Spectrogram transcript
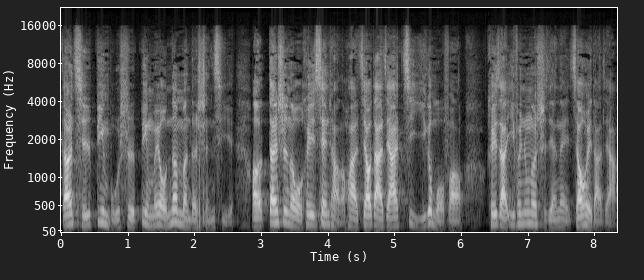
当然，其实并不是，并没有那么的神奇。呃，但是呢，我可以现场的话教大家记一个魔方，可以在一分钟的时间内教会大家。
